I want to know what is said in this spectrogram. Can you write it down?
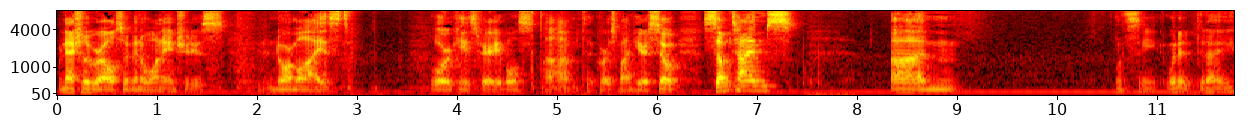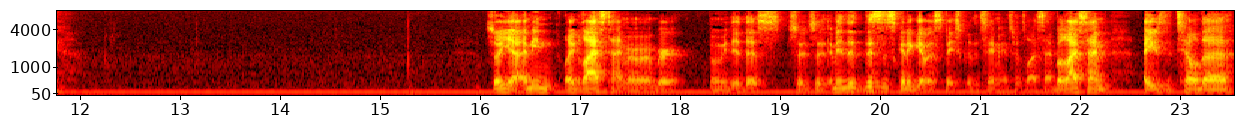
naturally we're also going to want to introduce normalized lowercase variables um, to correspond here. So sometimes, um, let's see, what did, did I? So yeah, I mean, like last time, I remember when we did this. So, so I mean, th- this is going to give us basically the same answer as last time. But last time I used the tilde.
